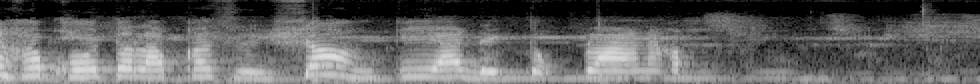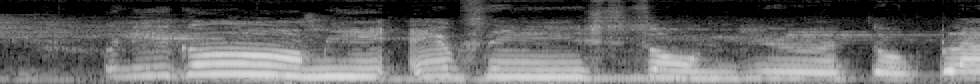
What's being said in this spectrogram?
นะครับขอต้อนรับเข้าสู่ช่องเกียร์เด็กตกปลานะครับ วันนี้ก็มี FC ส่งเหยื่อตกปลา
